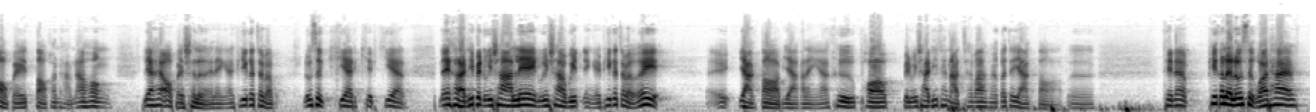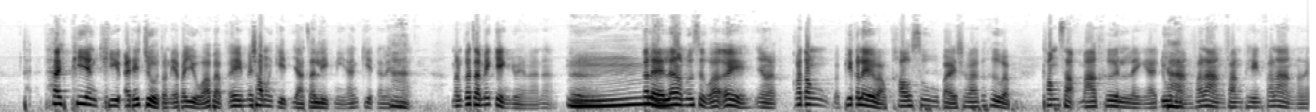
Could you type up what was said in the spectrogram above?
ออกไปตอบคำถามหน้าห้องเรียกให้ออกไปเฉลยอะไรเงี้ยพี่ก็จะแบบรู้สึกเครียดเครียดเครียดในขณะที่เป็นวิชาเลขวิชาวิทย์อย่างเงี้ยพี่ก็จะแบบเฮ้ยอยากตอบอยากอะไรเงี้ยคือ พอเป็นวิชาที่ถนัดใช่ป่ะมันก็จะอยากตอบเออทีนี้พี่ก็เลยรู้สึกว่าถ้าถ้าพี่ยัง keep attitude ตรงนี้ไปอยู่ว่าแบบเอ้ยไม่ชอบอังกฤษอยากจะหลีกหนีอังกฤษอะไรเงี้ย มันก็จะไม่เก่งอยู่อย่างนั้นอะเอออมก็เลยเริ่มรู้สึกว่าเอ้ยอย่างนั้นก็ต้องแบบพี่ก็เลยแบบเข้าสู้ไปใช่ป่ะก็คือแบบท่องศัพท์มากขึ้นอะไรเงี้ยดูครับหนังฝรั่งฟังเพลงฝรั่งอะไร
